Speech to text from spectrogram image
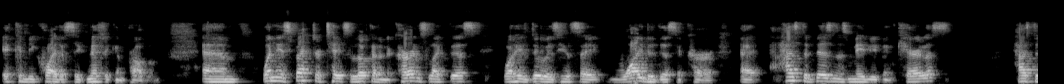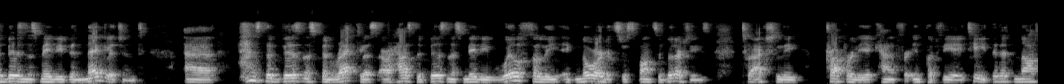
It can be quite a significant problem. Um, when the inspector takes a look at an occurrence like this, what he'll do is he'll say, why did this occur? Uh, has the business maybe been careless? Has the business maybe been negligent? Uh, has the business been reckless or has the business maybe willfully ignored its responsibilities to actually properly account for input VAT? Did it not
